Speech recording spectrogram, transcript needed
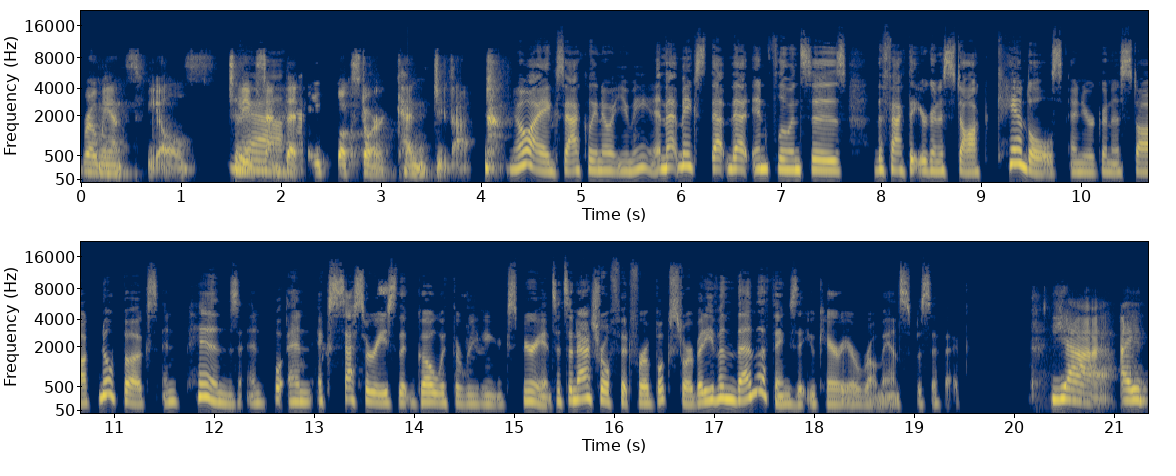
romance feels to yeah. the extent that a bookstore can do that. no, I exactly know what you mean. And that makes that that influences the fact that you're going to stock candles and you're going to stock notebooks and pins and and accessories that go with the reading experience. It's a natural fit for a bookstore, but even then the things that you carry are romance specific. Yeah, I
